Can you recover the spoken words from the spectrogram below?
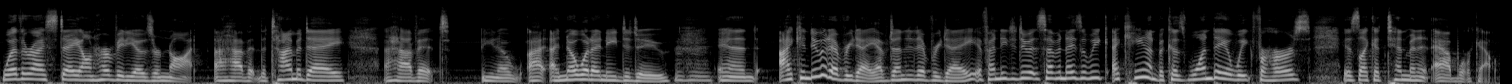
whether I stay on her videos or not. I have it the time of day, I have it, you know, I, I know what I need to do, mm-hmm. and I can do it every day. I've done it every day. If I need to do it seven days a week, I can because one day a week for hers is like a 10 minute ab workout.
